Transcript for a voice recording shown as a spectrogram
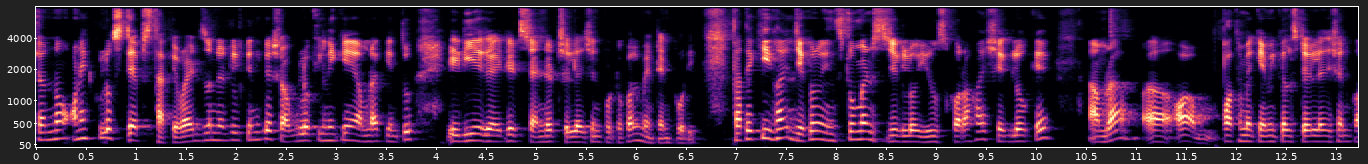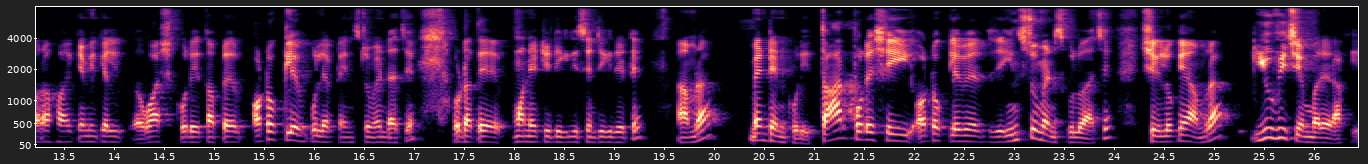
জন্য অনেকগুলো স্টেপস থাকে হোয়াইট জোন ক্লিনিকে সবগুলো ক্লিনিকে আমরা কিন্তু ADA guided standard sterilisation protocol maintain করি। তাতে কি হয়? যে কোনো ইনস্ট্রুমেন্টস যেগুলো ইউজ করা হয়, সেগুলোকে আমরা প্রথমে কেমিক্যাল স্টেরিলাইজেশন করা হয় কেমিক্যাল ওয়াশ করে তারপরে অটোক্লেভ বলে একটা ইনস্ট্রুমেন্ট আছে, ওটাতে ওয়ান এইটি ডিগ্রি সেন্টিগ্রেডে আমরা মেনটেন করি। তারপরে সেই অটোক্লেভের যে ইনস্ট্রুমেন্টসগুলো আছে, সেগুলোকে আমরা ইউভি চেম্বারে রাখি।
